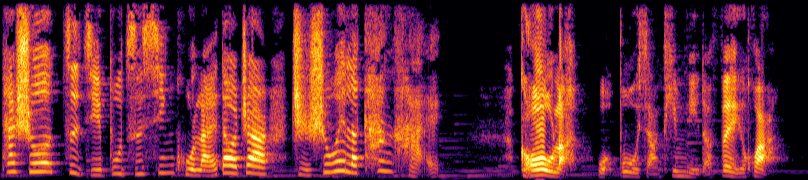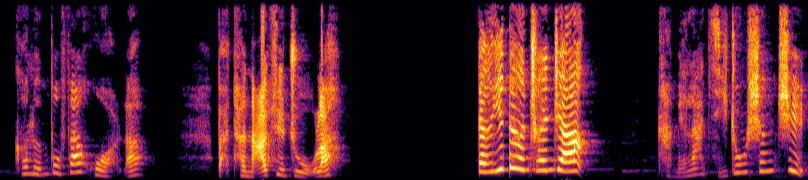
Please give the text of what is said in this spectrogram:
他说自己不辞辛苦来到这儿，只是为了看海。够了，我不想听你的废话。哥伦布发火了，把它拿去煮了。等一等，船长！卡梅拉急中生智，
